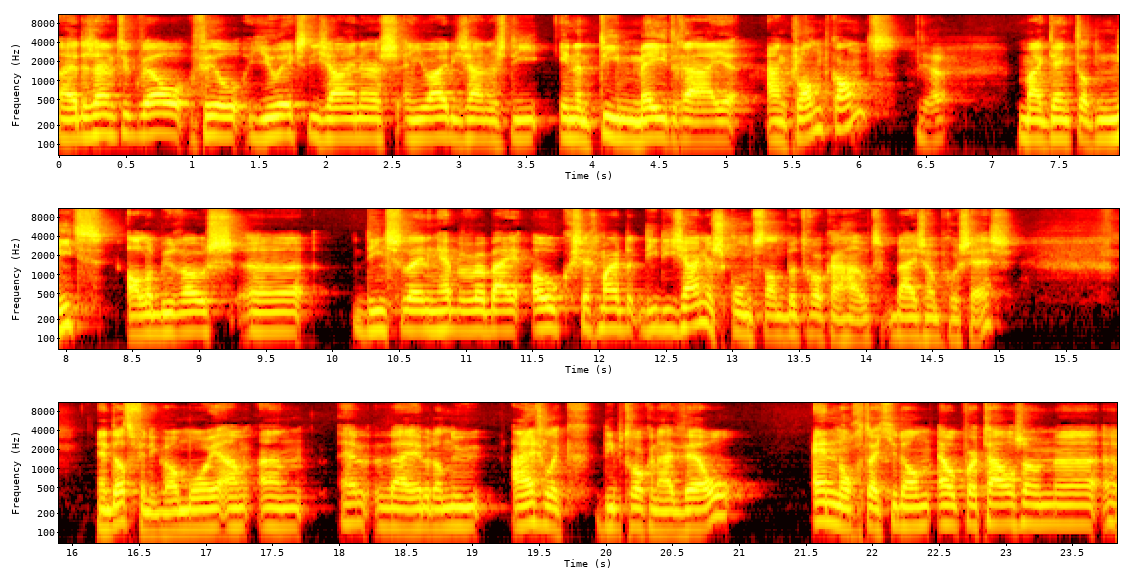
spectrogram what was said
Nou ja, er zijn natuurlijk wel veel UX-designers en UI-designers die in een team meedraaien aan klantkant. ja. Maar ik denk dat niet alle bureaus eh, dienstverlening hebben waarbij je ook zeg maar, die designers constant betrokken houdt bij zo'n proces. En dat vind ik wel mooi aan. aan hè, wij hebben dan nu eigenlijk die betrokkenheid wel. En nog dat je dan elk kwartaal zo'n, eh, eh,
